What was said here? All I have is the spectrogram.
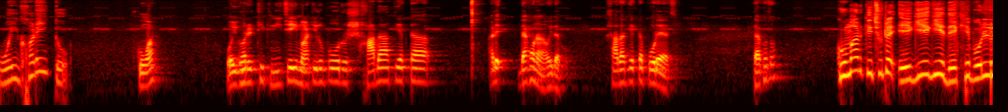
ওই ঘরেই তো। কুমার ওই ঘরের ঠিক নিচেই মাটির উপর সাদা কি একটা আরে দেখো না ওই দেখো সাদা কি একটা পড়ে আছে। দেখো তো। কুমার কিছুটা এগিয়ে গিয়ে দেখে বলল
